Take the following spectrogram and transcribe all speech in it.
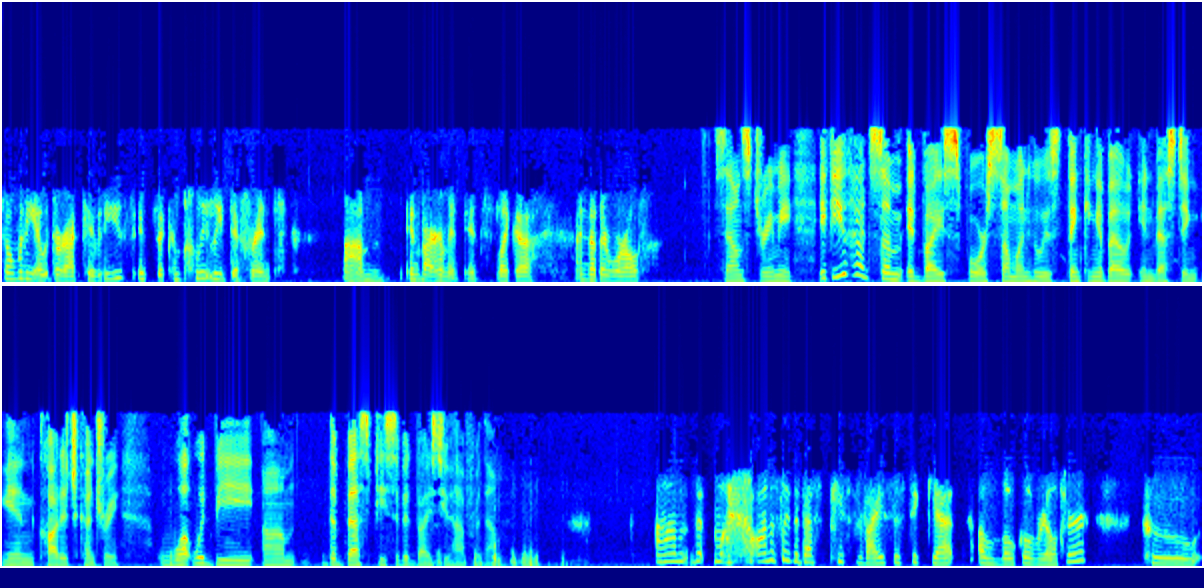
so many outdoor activities. It's a completely different um, environment. It's like a another world. Sounds dreamy. If you had some advice for someone who is thinking about investing in cottage country, what would be um, the best piece of advice you have for them? Um, the, my, honestly, the best piece of advice is to get a local realtor who,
